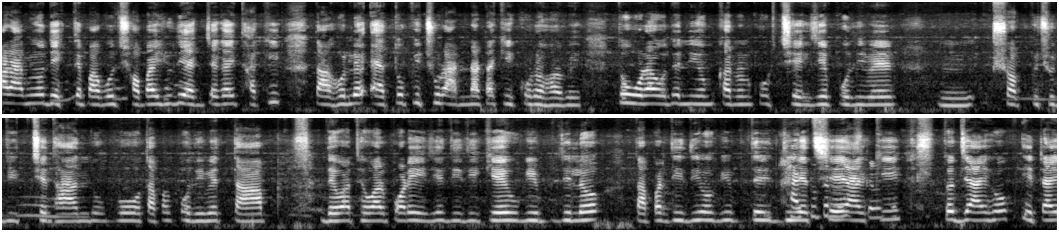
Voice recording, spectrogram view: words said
আর আমিও দেখতে পাবো। সবাই যদি এক জায়গায় থাকি তাহলে এত কিছু রান্নাটা কি করে হবে? তো ওরা ওদের নিয়ম কানুন করছে এই যে প্রদীপের সব কিছু দিচ্ছে ধান দুব্বো তারপর প্রদীপের তাপ দেওয়া থেওয়ার পরে এই যে দিদিকেও গিফট দিল তারপর দিদিও গিফট দিয়েছে আর কি। তো যাই হোক এটাই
